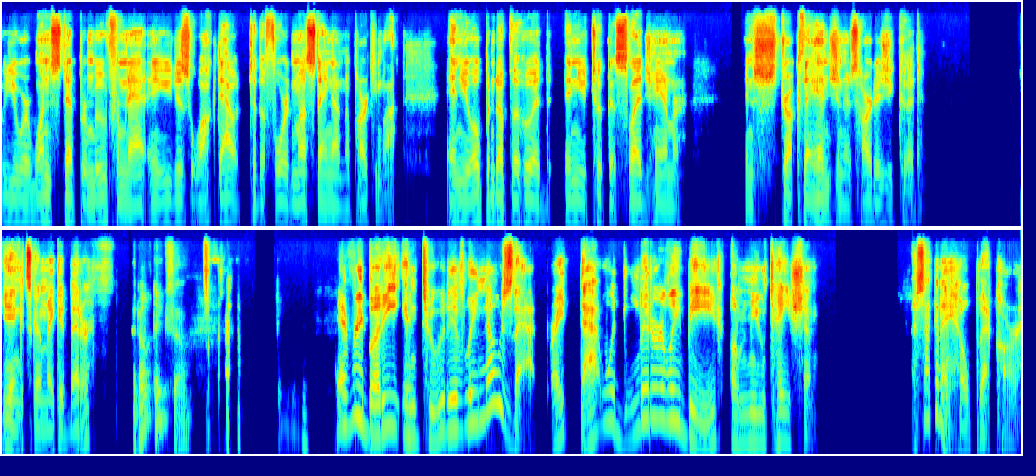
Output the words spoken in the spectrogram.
you were one step removed from that, and you just walked out to the Ford Mustang on the parking lot, and you opened up the hood and you took a sledgehammer and struck the engine as hard as you could. You think it's going to make it better? I don't think so. Everybody intuitively knows that, right? That would literally be a mutation. That's not going to help that car.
